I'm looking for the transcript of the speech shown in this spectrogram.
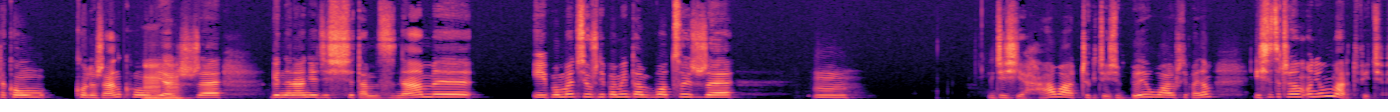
taką koleżanką, Mhm. wiesz, że generalnie gdzieś się tam znamy i w momencie już nie pamiętam, było coś, że mm, gdzieś jechała, czy gdzieś była, już nie pamiętam, i się zaczęłam o nią martwić.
